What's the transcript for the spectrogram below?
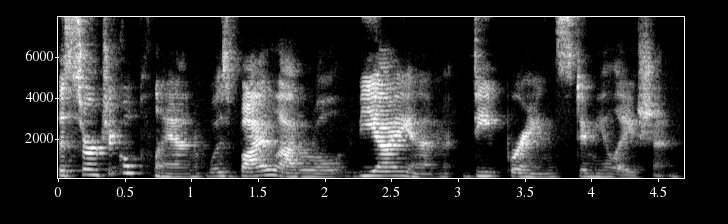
The surgical plan was bilateral VIM deep brain stimulation.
